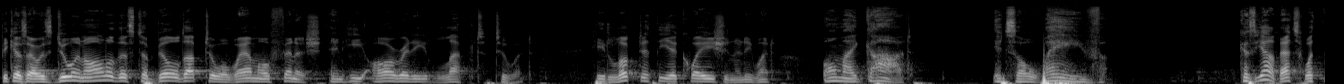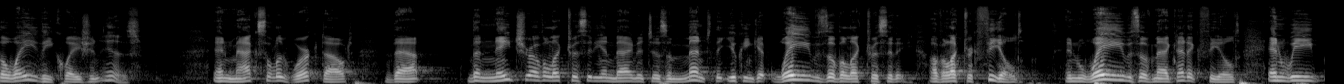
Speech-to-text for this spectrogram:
because I was doing all of this to build up to a whammo finish, and he already leapt to it. He looked at the equation and he went, Oh my God, it's a wave. Because, yeah, that's what the wave equation is. And Maxwell had worked out that the nature of electricity and magnetism meant that you can get waves of electricity, of electric field, and waves of magnetic field, and we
